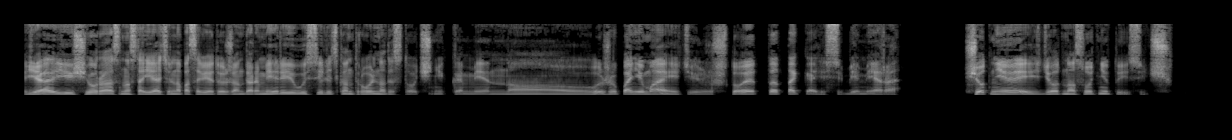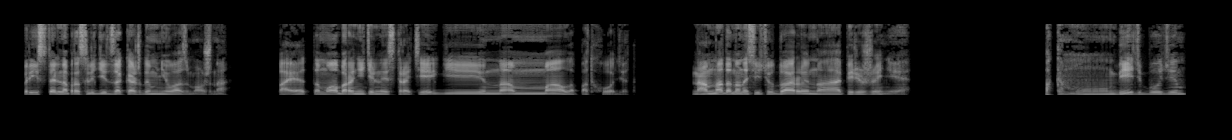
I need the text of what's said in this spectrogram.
Я еще раз настоятельно посоветую жандармерии усилить контроль над источниками, но вы же понимаете, что это такая себе мера. Счет не идет на сотни тысяч. Пристально проследить за каждым невозможно. Поэтому оборонительные стратегии нам мало подходят. Нам надо наносить удары на опережение. «По кому бить будем?»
